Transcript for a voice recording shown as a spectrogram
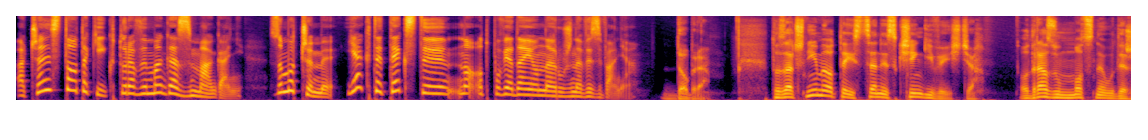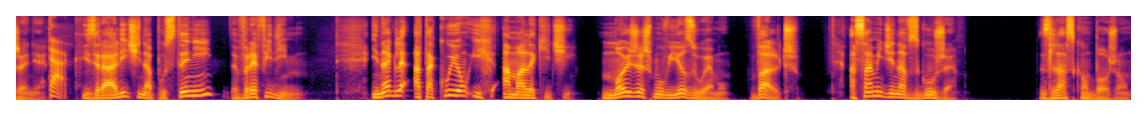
a często takiej, która wymaga zmagań. Zobaczymy, jak te teksty, no, odpowiadają na różne wyzwania. Dobra. To zacznijmy od tej sceny z Księgi Wyjścia. Od razu mocne uderzenie. Tak. Izraelici na pustyni w Refidim. I nagle atakują ich Amalekici. Mojżesz mówi Jozuemu, walcz, a sam idzie na wzgórze z laską Bożą.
